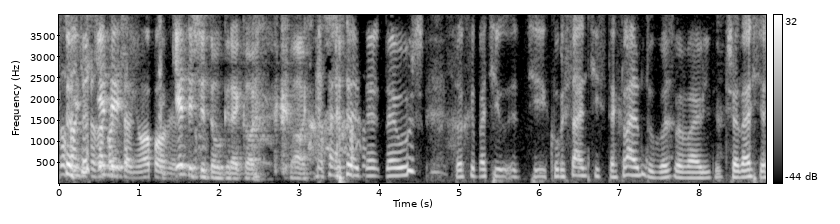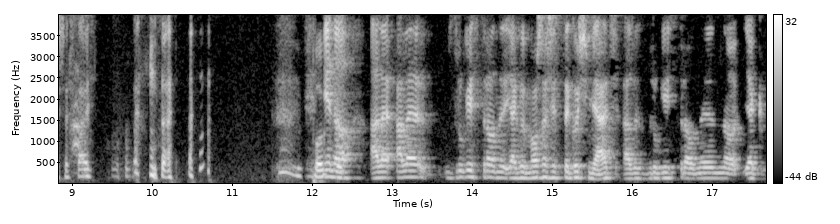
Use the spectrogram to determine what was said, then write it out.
Co sądzisz o Kiedy- zakończeniu? Opowiedz. kiedy się tą grę ko- kończy? Ale De, Deusz, to chyba ci, ci kursanci z Techlandu głosowali. te 13, 16. Nie no, ale, ale z drugiej strony jakby można się z tego śmiać, ale z drugiej strony no jak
